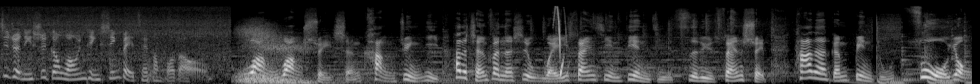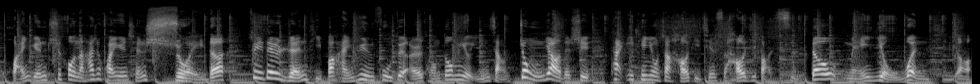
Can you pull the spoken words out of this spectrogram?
记者林氏跟王云婷新北。采访报道：旺旺水神抗菌液，它的成分呢是微酸性电解次氯酸水，它呢跟病毒作用还原之后呢，它是还原成水的，所以对人体，包含孕妇、对儿童都没有影响。重要的是，它一天用上好几千次、好几百次都没有问题哦。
